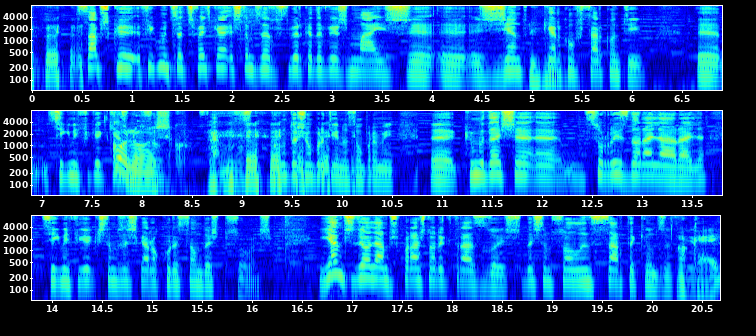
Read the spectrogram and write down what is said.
Sabes que fico muito satisfeito que estamos a receber cada vez mais eh, gente que quer conversar contigo. Eh, significa que és uma pessoa- Conosco. Ah, perguntas são para ti, não são para mim. Eh, que me deixa eh, de sorriso de orelha a orelha, significa que estamos a chegar ao coração das pessoas. E antes de olharmos para a história que trazes hoje, deixa-me só lançar-te aqui um desafio. Ok.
